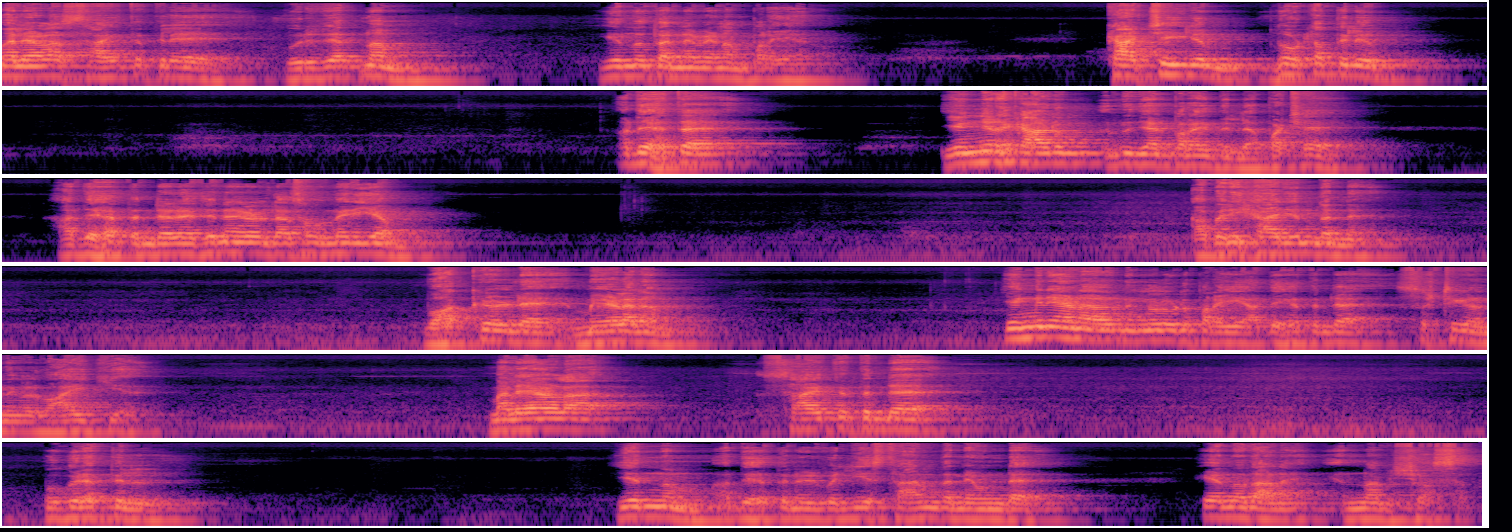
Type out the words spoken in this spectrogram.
മലയാള സാഹിത്യത്തിലെ ഒരു രത്നം എന്ന് തന്നെ വേണം പറയാൻ. കാഴ്ചയിലും നോട്ടത്തിലും അദ്ദേഹത്തെ എങ്ങനെ കാണും എന്ന് ഞാൻ പറയുന്നില്ല. പക്ഷേ അദ്ദേഹത്തിന്റെ രചനകളുടെ സൗന്ദര്യം അപരിഹാര്യം തന്നെ. വാക്കുകളുടെ മേളനം. എങ്ങനെയാണ് അത് നിങ്ങളോട് പറയുക? അദ്ദേഹത്തിന്റെ സൃഷ്ടികൾ നിങ്ങൾ വായിക്കുക. മലയാള സാഹിത്യത്തിന്റെ മുകുരത്തിൽ എന്നും അദ്ദേഹത്തിന് ഒരു വലിയ സ്ഥാനം തന്നെ ഉണ്ട് എന്നതാണ് എന്ന വിശ്വാസം.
